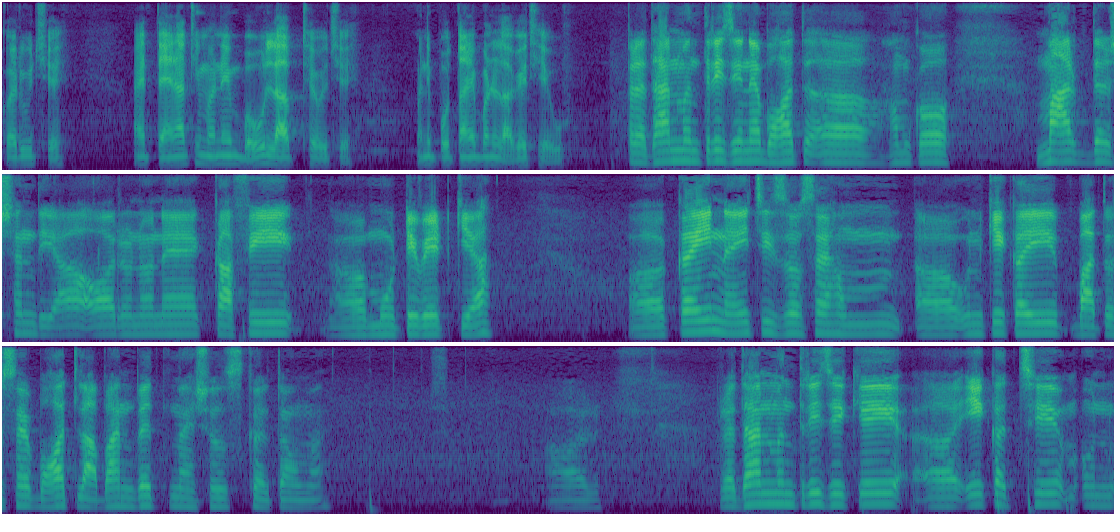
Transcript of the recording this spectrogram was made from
કર્યું છે અને તેનાથી મને બહુ લાભ થયો છે મને પોતાને પણ લાગે છે એવું प्रधानमंत्री जी ने बहुत हमको मार्गदर्शन दिया और उन्होंने काफ़ी मोटिवेट किया कई नई चीज़ों से हम उनकी कई बातों से बहुत लाभान्वित महसूस करता हूँ मैं और प्रधानमंत्री जी के एक अच्छे उन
